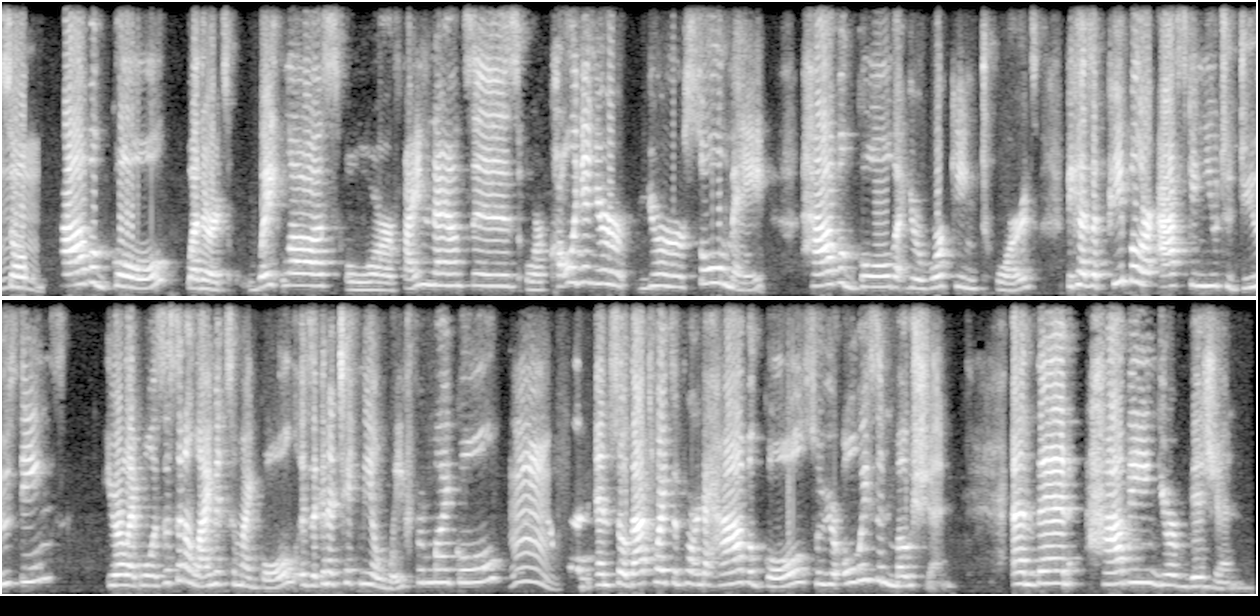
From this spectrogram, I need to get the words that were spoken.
Mm. So have a goal, whether it's weight loss or finances or calling in your your soulmate, have a goal that you're working towards because if people are asking you to do things you're like, well, is this in alignment to my goal? Is it going to take me away from my goal? Mm. And, and so that's why it's important to have a goal. So you're always in motion. And then having your vision.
